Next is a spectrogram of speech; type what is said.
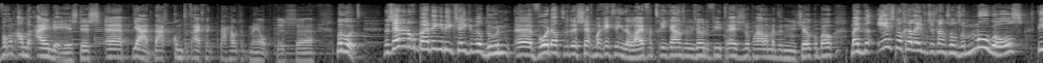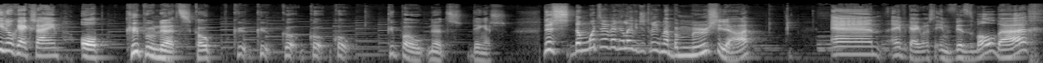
voor een ander einde is. Dus eh, ja, daar komt het eigenlijk, daar houdt het mee op. Dus, eh, maar goed, er zijn er nog een paar dingen die ik zeker wil doen. eh, voordat we dus zeg maar richting de live tree gaan. Sowieso de vier treasures ophalen met een chocobo. Maar ik wil eerst nog heel eventjes langs onze moogles. Die zo gek zijn op Cupo-nuts. Ko- ku- ku- ko- ko- ko- Cupo-nuts dinges. Dus dan moeten we weer heel eventjes terug naar Bermusia. En even kijken, waar is de Invisible? Daar.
